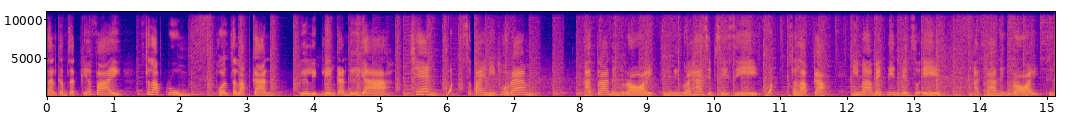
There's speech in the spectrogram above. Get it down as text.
สารกำจัดเพี้ยไฟ สลับกลุ่ม พ่นสลับกัน เพื่อหลีกเลี่ยงการดื้อยา เช่น spinetoram อัตรา 100 ถึง 150 ซีซี สลับกับ emamectin benzoate อัตรา 100 ถึง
